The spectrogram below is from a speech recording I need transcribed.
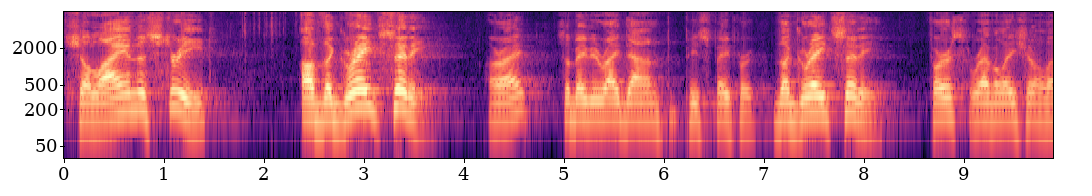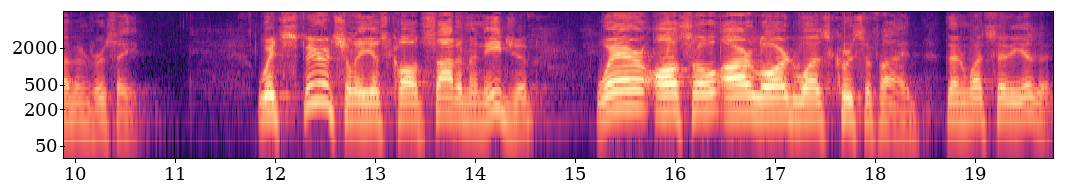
shall lie in the street of the great city. All right? So maybe write down a piece of paper. The great city. First, Revelation 11, verse 8 which spiritually is called Sodom and Egypt, where also our Lord was crucified. Then what city is it?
